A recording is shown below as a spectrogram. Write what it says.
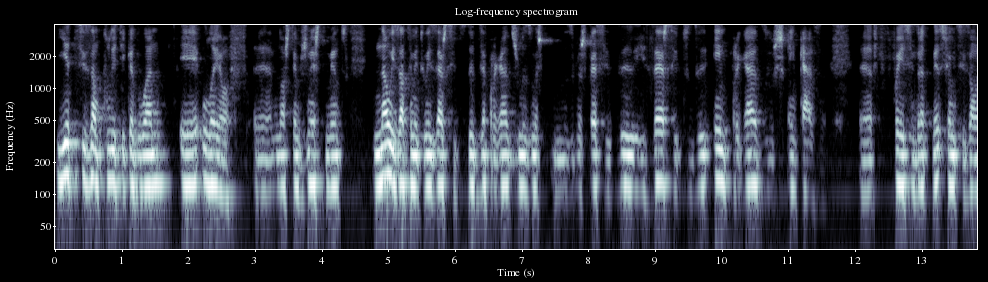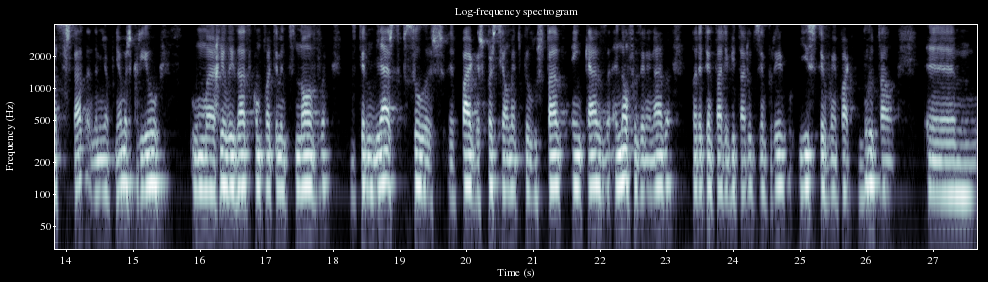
E a decisão política do ano é o layoff. Uh, nós temos neste momento não exatamente um exército de desempregados, mas uma, mas uma espécie de exército de empregados em casa. Uh, foi assim durante meses, foi uma decisão acertada, na minha opinião, mas criou uma realidade completamente nova de ter milhares de pessoas eh, pagas parcialmente pelo Estado em casa a não fazerem nada para tentar evitar o desemprego e isso teve um impacto brutal, ehm,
